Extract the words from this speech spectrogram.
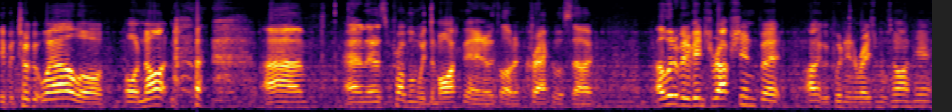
if it took it well or or not. um, and there was a problem with the mic then, and it was a lot of crackle, so a little bit of interruption, but I think we put in a reasonable time here.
